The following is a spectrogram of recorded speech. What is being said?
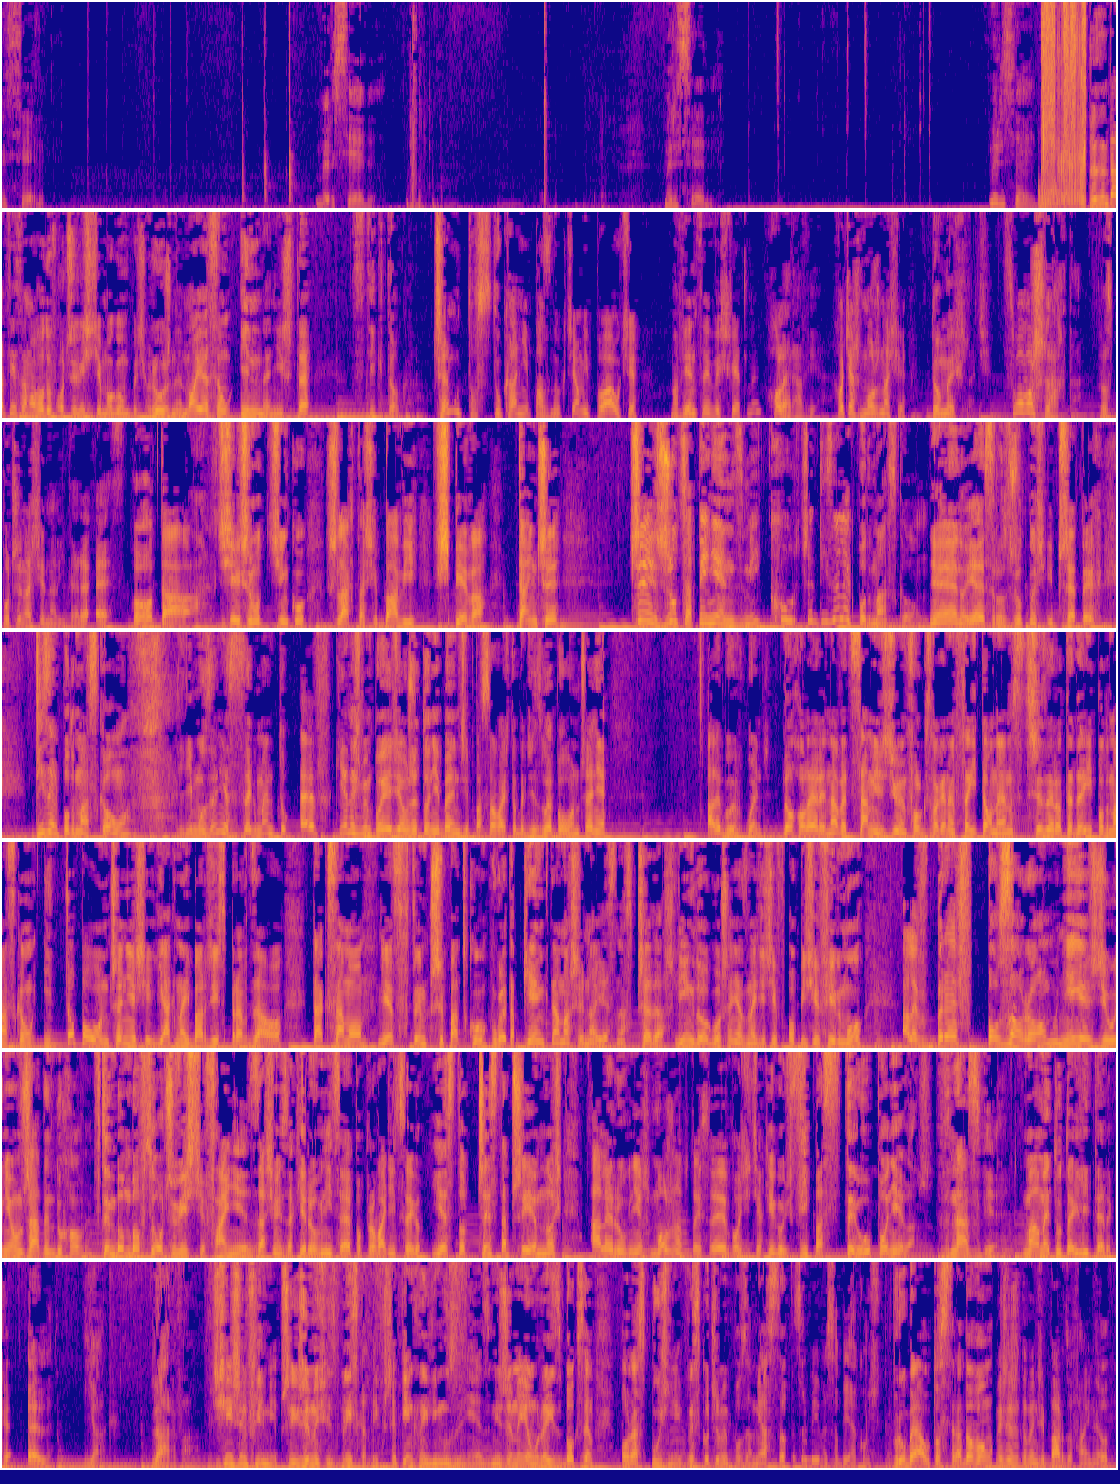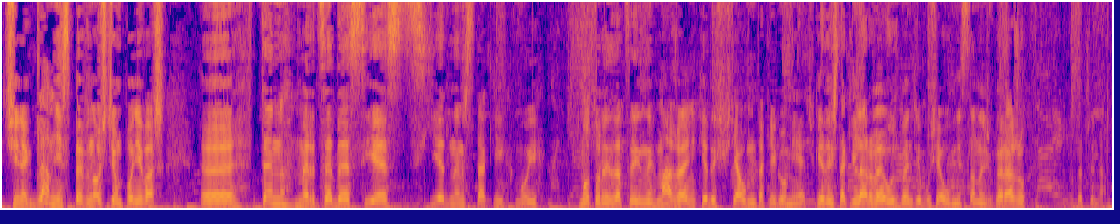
Mercedes. Mercedes. Mercedes. Mercedes. Prezentacje samochodów oczywiście mogą być różne. Moje są inne niż te z TikToka. Czemu to stukanie paznokciami po aucie ma więcej wyświetleń? Cholera wie. Chociaż można się domyślać. Słowo szlachta rozpoczyna się na literę S. O ta! W dzisiejszym odcinku szlachta się bawi, śpiewa, tańczy czy rzuca pieniędzmi? Kurczę, dieselek pod maską. Nie no, jest rozrzutność i przepych. Diesel pod maską w limuzynie z segmentu F kiedyś bym powiedział, że to nie będzie pasować, to będzie złe połączenie, ale byłem w błędzie. Do cholery, nawet sam jeździłem Volkswagenem Phaetonem z 3.0 TDI pod maską i to połączenie się jak najbardziej sprawdzało. Tak samo jest w tym przypadku. W ogóle ta piękna maszyna jest na sprzedaż. Link do ogłoszenia znajdziecie w opisie filmu, ale wbrew pozorom nie jeździł nią żaden duchowy. W tym bombowcu oczywiście fajnie jest zasiąść za kierownicę, poprowadzić swojego. Jest to czysta przyjemność, ale również można tutaj sobie wozić jakiegoś VIPa z tyłu, ponieważ w nazwie mamy tutaj literkę L jak larwa. Dzisiejszym filmie przyjrzymy się z bliska tej przepięknej limuzynie, zmierzymy ją raceboxem oraz później wyskoczymy poza miasto, zrobimy sobie jakąś próbę autostradową. Myślę, że to będzie bardzo fajny odcinek dla mnie z pewnością, ponieważ e, ten Mercedes jest jednym z takich moich motoryzacyjnych marzeń. Kiedyś chciałbym takiego mieć, kiedyś taki Larweus będzie musiał u mnie stanąć w garażu. Zaczynamy.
